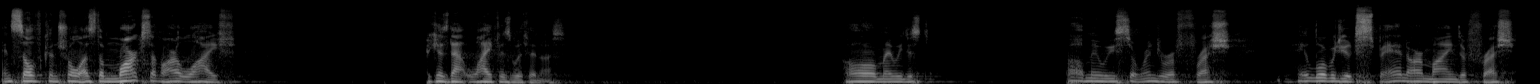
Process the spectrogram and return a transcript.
and self control as the marks of our life because that life is within us. Oh, may we just, oh, may we surrender afresh. Hey, Lord, would you expand our minds afresh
